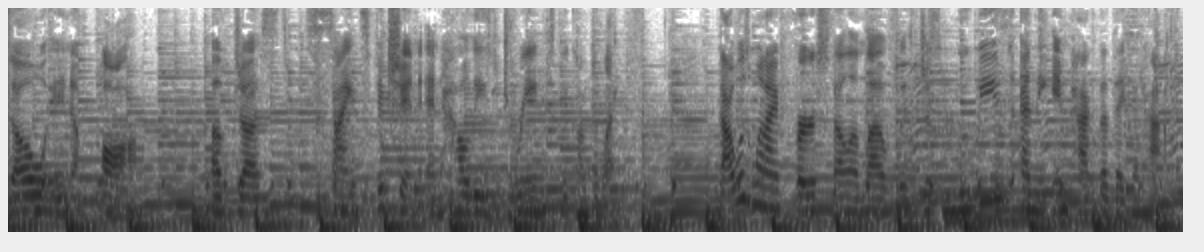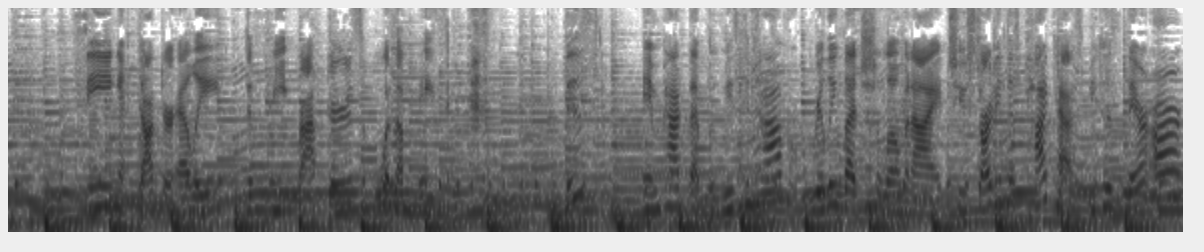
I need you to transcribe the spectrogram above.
so in awe of just science fiction and how these dreams could come to life that was when I first fell in love with just movies and the impact that they could have. Seeing Dr. Ellie defeat raptors was amazing. this impact that movies can have really led Shalom and I to starting this podcast because there are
